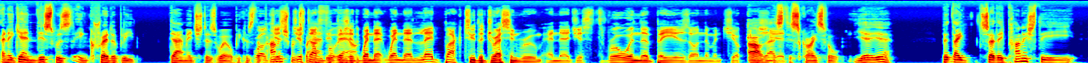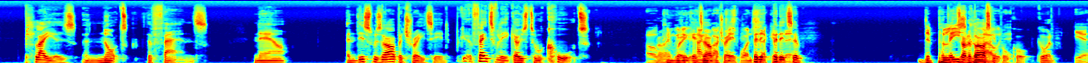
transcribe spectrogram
and again, this was incredibly damaged as well because the well, just, punishments just were handed down. when they're, when they're led back to the dressing room and they're just throwing the beers on them and chucking Oh, shit. that's disgraceful. Yeah, yeah. But they so they punished the players and not the fans. Now, and this was arbitrated. Effectively, it goes to a court, oh, right, can we where do, it gets hang back arbitrated. just one but second it, but it's a the police it's on a come out- basketball court. Go on. yeah,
